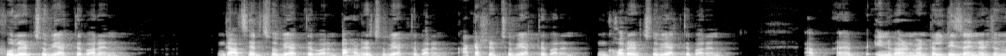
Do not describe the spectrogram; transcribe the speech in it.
ফুলের ছবি আঁকতে পারেন, গাছের ছবি আঁকতে পারেন, পাহাড়ের ছবি আঁকতে পারেন, আকাশের ছবি আঁকতে পারেন, ঘরের ছবি আঁকতে পারেন। ইনভায়রনমেন্টাল ডিজাইনের জন্য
